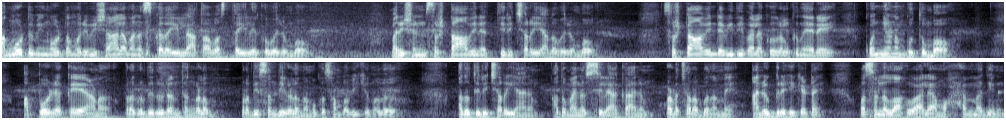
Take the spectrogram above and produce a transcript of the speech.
അങ്ങോട്ടും ഇങ്ങോട്ടും ഒരു വിശാല മനസ്കതയില്ലാത്ത അവസ്ഥയിലേക്ക് വരുമ്പോൾ മനുഷ്യൻ സൃഷ്ടാവിനെ തിരിച്ചറിയാതെ വരുമ്പോൾ സൃഷ്ടാവിന്റെ വിധിഫലക്കുകൾക്ക് നേരെ കൊഞ്ഞണം കുത്തുമ്പോൾ അപ്പോഴൊക്കെയാണ് പ്രകൃതി ദുരന്തങ്ങളും പ്രതിസന്ധികളും നമുക്ക് സംഭവിക്കുന്നത്. അത് തിരിച്ചറിയാനും അത് മനസ്സിലാക്കാനും പടച്ചറബ് നമ്മെ അനുഗ്രഹിക്കട്ടെ. വസല്ലാഹു അല മുഹമ്മദിൻ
